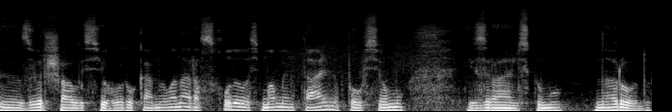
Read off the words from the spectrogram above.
е, звершались його руками, вона розходилась моментально по всьому ізраїльському народу.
